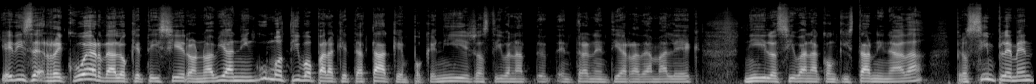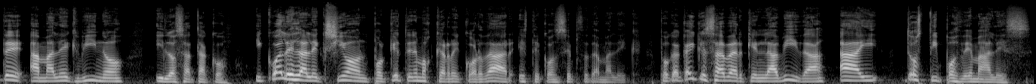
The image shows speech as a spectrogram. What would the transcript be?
Y ahí dice, recuerda lo que te hicieron, no había ningún motivo para que te ataquen, porque ni ellos iban a entrar en tierra de Amalek, ni los iban a conquistar ni nada, pero simplemente Amalek vino y los atacó. ¿Y cuál es la lección? ¿Por qué tenemos que recordar este concepto de Amalek? Porque acá hay que saber que en la vida hay dos tipos de males.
